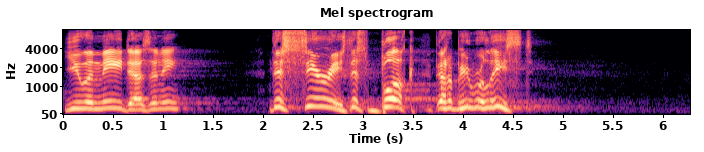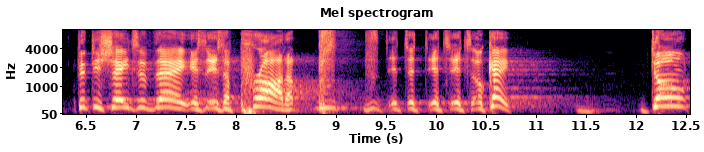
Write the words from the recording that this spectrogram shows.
you and me, doesn't he? This series, this book that'll be released, Fifty Shades of They, is, is a prod. A, it's, it's, it's okay. Don't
